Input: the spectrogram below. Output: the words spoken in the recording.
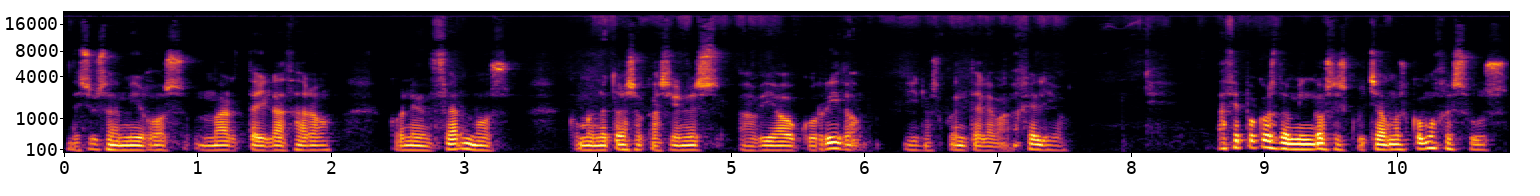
de sus amigos Marta y Lázaro con enfermos, como en otras ocasiones había ocurrido y nos cuenta el Evangelio. Hace pocos domingos escuchamos cómo Jesús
